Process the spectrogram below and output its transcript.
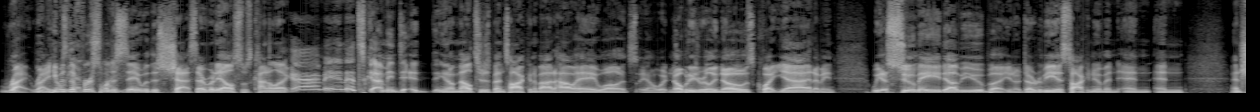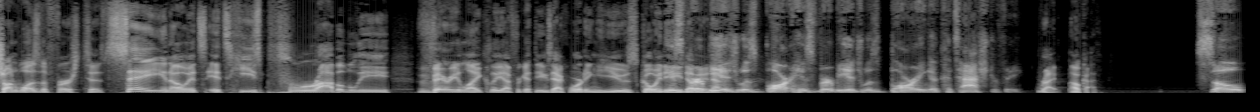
Right, right. He was he the first one to say it with his chest. Everybody else was kind of like, ah, I mean, it's. I mean, it, you know, Meltzer's been talking about how, hey, well, it's you know, nobody really knows quite yet. I mean, we assume AEW, but you know, WWE is talking to him, and and and and Sean was the first to say, you know, it's it's he's probably very likely. I forget the exact wording he used, going to His AEW. Now- verbiage was bar his verbiage was barring a catastrophe. right. Okay. So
